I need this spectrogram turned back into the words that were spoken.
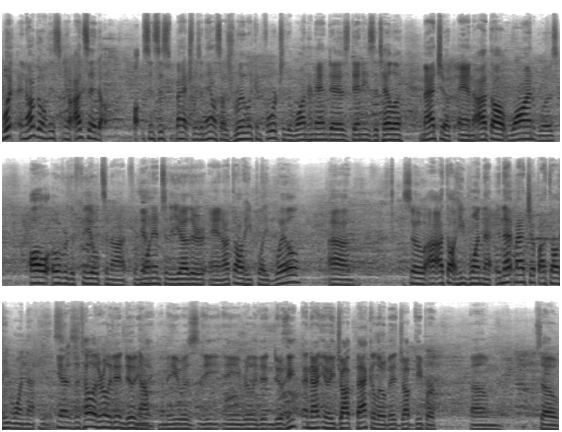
what? And I'll go on this. You know, I'd said uh, since this match was announced, I was really looking forward to the Juan Hernandez Danny Szetela matchup, and I thought Juan was all over the field tonight from Yeah. one end to the other, and I thought he played well. Um, so I, I thought he won that in that matchup. I thought he won that his. Yeah, Szetela really didn't do anything. No. I mean, he was he, he really didn't do it. He and I, you know he dropped back a little bit, dropped deeper. Um, so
